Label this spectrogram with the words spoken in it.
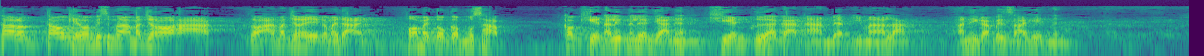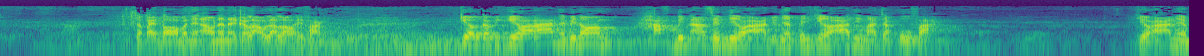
ถ้าเราถ้าเขาเขียนว่าบิสมิลลาห์มัจรอฮาเราอ่านมัจเรก็ไม่ได้ เพราะไม่ตรงกับมุสฮับเขาเขียนอลิฟในเรือนยาเนี่ยเขียนเผื่อการอ่านแบบอิมาละอันนี้ก็เป็นสาเหตุหนึ่ง จะไปต่อมาเนี่ยเอ้าไหนๆก็เล่าแล้วเล่าให้ฟัง เกี่ยวกับกิรออาเนี่ยพี่น้อง ฮัฟบินอาเซมที่เราอ่านอยู่เนี่ยเป็นกิรอาที่มาจากกูฟากิรอาเนี่ย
